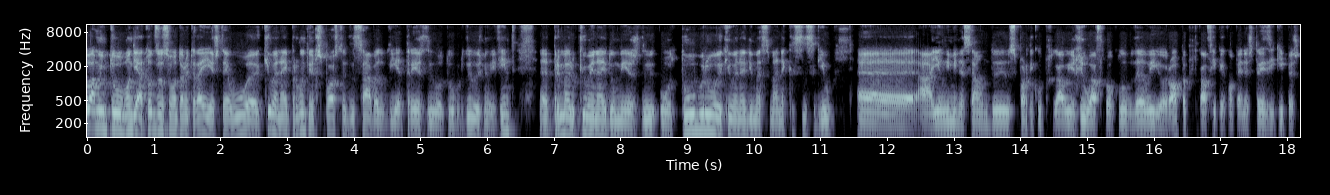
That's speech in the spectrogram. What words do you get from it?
Olá, muito bom dia a todos. Eu sou António Tadeia. Este é o uh, QA, pergunta e resposta de sábado, dia 3 de outubro de 2020. Uh, primeiro QA do mês de outubro, a QA de uma semana que se seguiu uh, à eliminação de Sporting Clube Portugal e Rio Ave Futebol Clube da Liga Europa. Portugal fica com apenas três equipas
